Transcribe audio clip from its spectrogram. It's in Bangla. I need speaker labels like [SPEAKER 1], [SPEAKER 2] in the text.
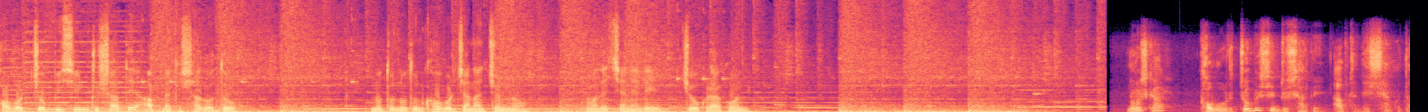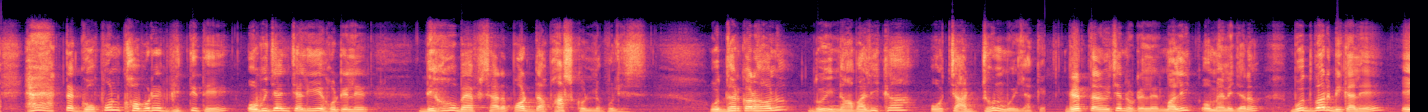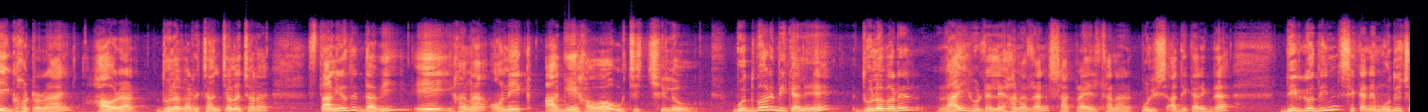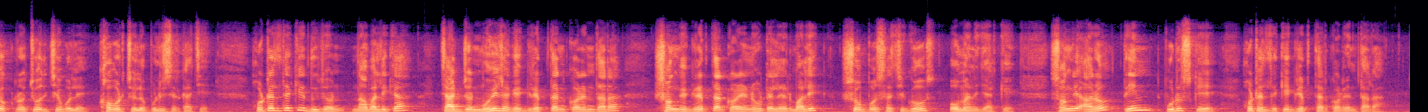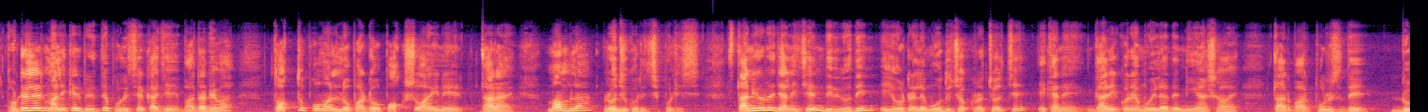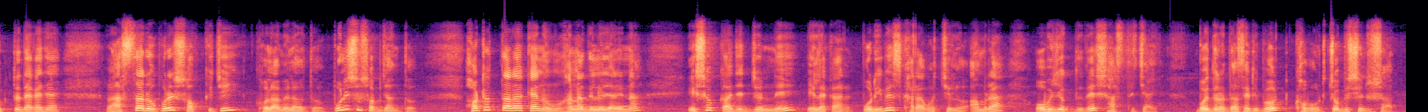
[SPEAKER 1] খবর চব্বিশ ইন্টুর সাথে আপনাকে স্বাগত। নতুন নতুন খবর জানার জন্য আমাদের চ্যানেলে চোখ রাখুন।
[SPEAKER 2] নমস্কার, খবর চব্বিশ ইন্টুর সাথে আপনাদের স্বাগত। হ্যাঁ একটা গোপন খবরের ভিত্তিতে অভিযান চালিয়ে হোটেলের দেহ ব্যবসার পর্দা ফাঁস করল পুলিশ। উদ্ধার করা হলো দুই নাবালিকা ও চারজন মহিলাকে। গ্রেপ্তার হয়েছেন হোটেলের মালিক ও ম্যানেজারও। বুধবার বিকালে এই ঘটনায় হাওড়ার ধুলাগাড়ে চাঞ্চল্য ছড়ায়। স্থানীয়দের দাবি, এই হানা অনেক আগে হওয়া উচিত ছিল। বুধবার বিকালে ধুলাগড়ের রাই হোটেলে হানা দেন সাকরাইল থানার পুলিশ আধিকারিকরা। দীর্ঘদিন সেখানে মধুচক্র চলছে বলে খবর ছিল পুলিশের কাছে। হোটেল থেকে দুজন নাবালিকা, চারজন মহিলাকে গ্রেপ্তার করেন তারা। সঙ্গে গ্রেপ্তার করেন হোটেলের মালিক সব্যসাচী ঘোষ ও ম্যানেজারকে। সঙ্গে আরও তিন পুরুষকে হোটেল থেকে গ্রেপ্তার করেন তারা। হোটেলের মালিকের বিরুদ্ধে পুলিশের কাজে বাধা দেওয়া, তথ্য প্রমাণ লোপাট ও পক্সো আইনের ধারায় মামলা রুজু করেছে পুলিশ। স্থানীয়রা জানিয়েছেন, দীর্ঘদিন এই হোটেলে মধুচক্র চলছে, এখানে গাড়ি করে মহিলাদের নিয়ে আসা হয়, তারপর পুরুষদের ঢুকতে দেখা যায়, রাস্তার ওপরে সব কিছুই খোলামেলা হতো, পুলিশও সব জানতো। হঠাৎ তারা কেন হানা দিল জানি না, এসব কাজের জন্যে এলাকার পরিবেশ খারাপ হচ্ছিল, আমরা অভিযুক্তদের শাস্তি চাই। বৈদ্যনাথ দাসের রিপোর্ট, খবর, চব্বিশ সাত।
